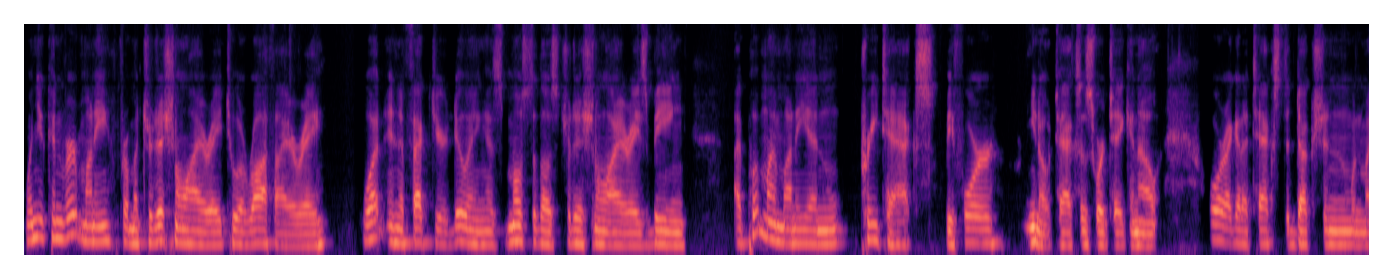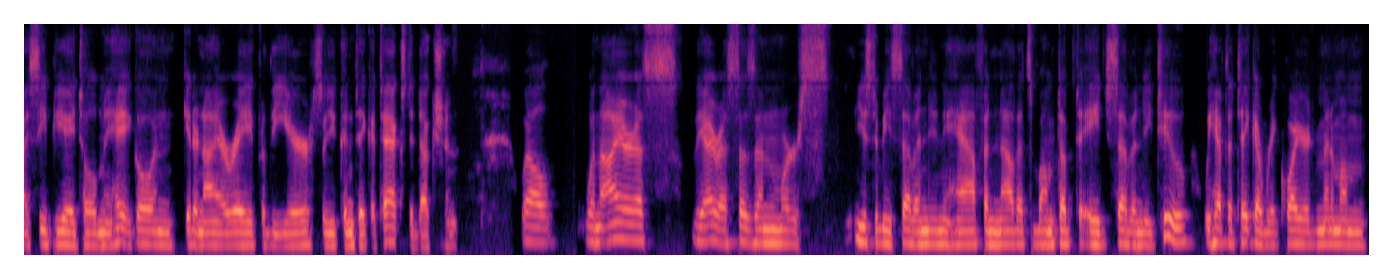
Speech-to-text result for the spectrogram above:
When you convert money from a traditional IRA to a Roth IRA, what in effect you're doing is most of those traditional IRAs being, I put my money in pre-tax before you know taxes were taken out, or I got a tax deduction when my CPA told me, hey, go and get an IRA for the year so you can take a tax deduction. Well, when the IRS the IRS says and we're used to be 70 and a half and now that's bumped up to age 72, we have to take a required minimum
